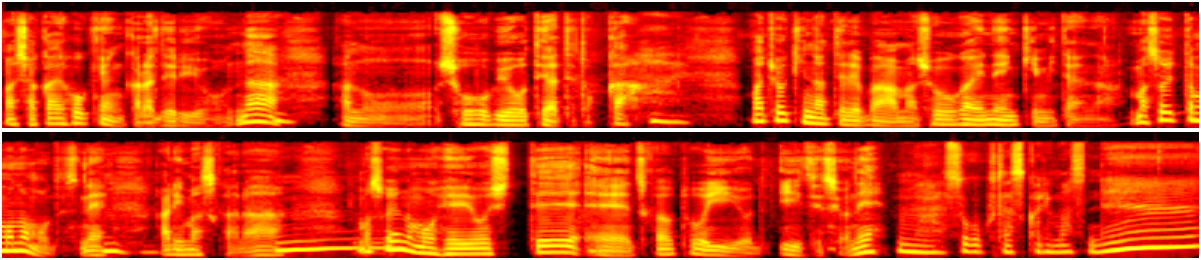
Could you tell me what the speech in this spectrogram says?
まあ、社会保険から出るような、うん、あの傷病手当とか、はい、まあ、長期になってれば、まあ、障害年金みたいな、まあ、そういったものもですね、うん、ありますから、まあ、そういうのも併用して、えー、使うといいよいいですよね。まあ、すごく助かりますね。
